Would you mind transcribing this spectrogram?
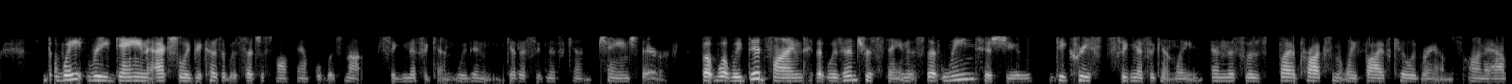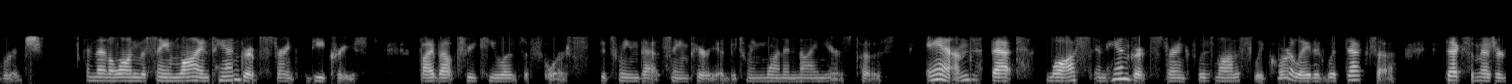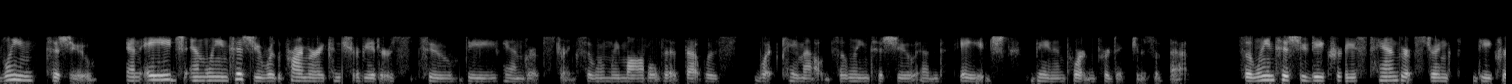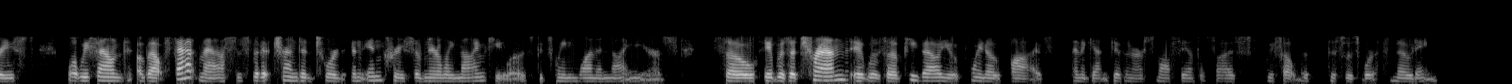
The weight regain, actually, because it was such a small sample, was not significant. We didn't get a significant change there. But what we did find that was interesting is that lean tissue decreased significantly, and this was by approximately five kilograms on average. And then along the same lines, hand grip strength decreased by about three kilos of force between that same period, between one and nine years post. And that loss in hand grip strength was modestly correlated with DEXA. DEXA measured lean tissue, and age and lean tissue were the primary contributors to the hand grip strength. So when we modeled it, that was what came out. So lean tissue and age being important predictors of that. So lean tissue decreased, hand grip strength decreased. What we found about fat mass is that it trended toward an increase of nearly nine kilos between one and nine years. So it was a trend. It was a p-value of 0.05. And again, given our small sample size, we felt that this was worth noting.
